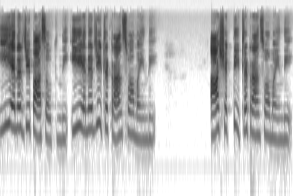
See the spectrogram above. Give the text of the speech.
ఈ ఎనర్జీ పాస్ అవుతుంది. ఈ ఎనర్జీ ఇట్లా ట్రాన్స్ఫార్మ్ అయింది. ఆ శక్తి ఇట్లా ట్రాన్స్ఫార్మ్ అయింది.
